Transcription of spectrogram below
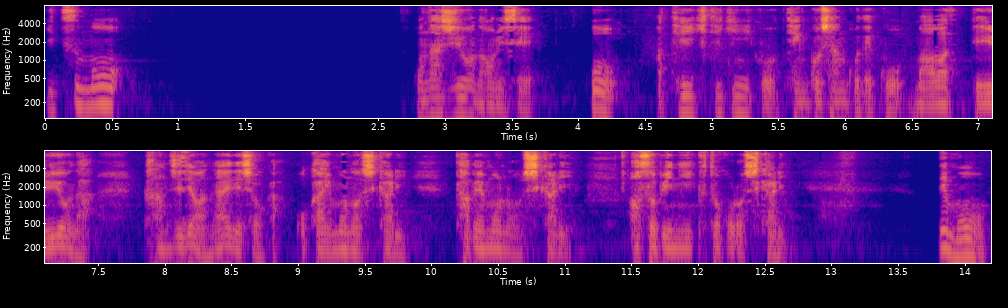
いつも同じようなお店を定期的にこう、てんこしゃんこでこう回っているような感じではないでしょうか。お買い物しかり、食べ物しかり、遊びに行くところしかり。でも、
